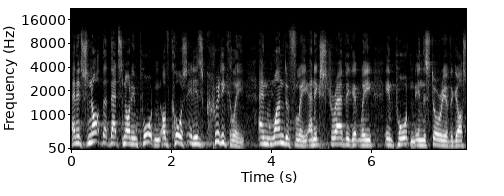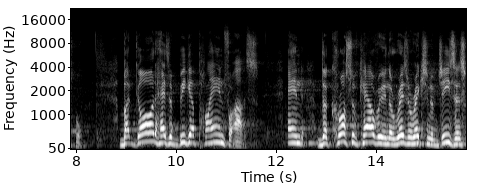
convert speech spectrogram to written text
And it's not that that's not important. Of course, it is critically and wonderfully and extravagantly important in the story of the gospel. But God has a bigger plan for us. And the cross of Calvary and the resurrection of Jesus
